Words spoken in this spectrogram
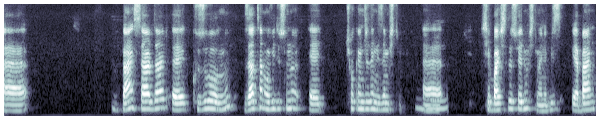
Ee, ben Serdar e, Kuzuloğlu'nun zaten o videosunu e, çok önceden izlemiştim. Ee, şey başta da söylemiştim hani biz ya ben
